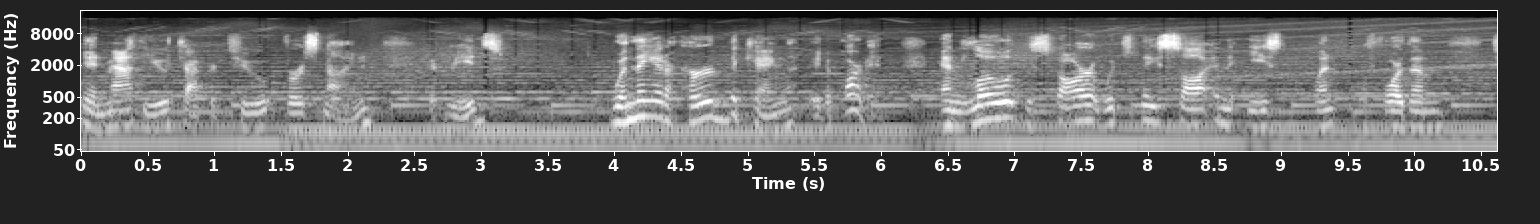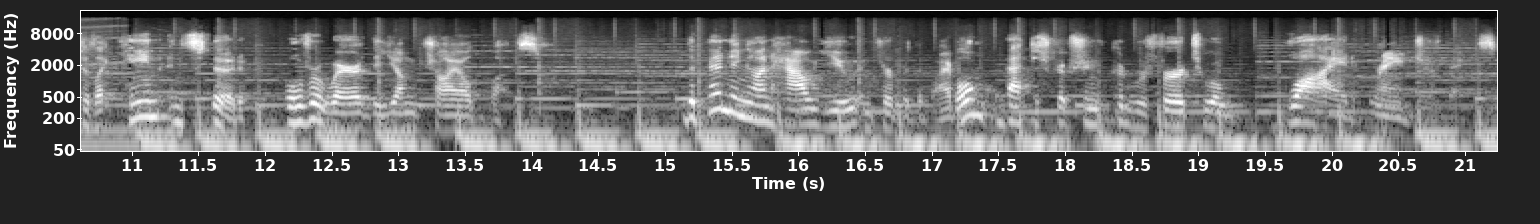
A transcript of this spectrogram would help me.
In Matthew chapter 2, verse 9, it reads When they had heard the king, they departed. And lo, the star which they saw in the east went before them till it came and stood over where the young child was. Depending on how you interpret the Bible, that description could refer to a wide range of things.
